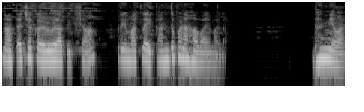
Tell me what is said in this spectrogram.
नात्याच्या कळवळापेक्षा प्रेमातला एकांतपणा हवा आहे मला. धन्यवाद.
